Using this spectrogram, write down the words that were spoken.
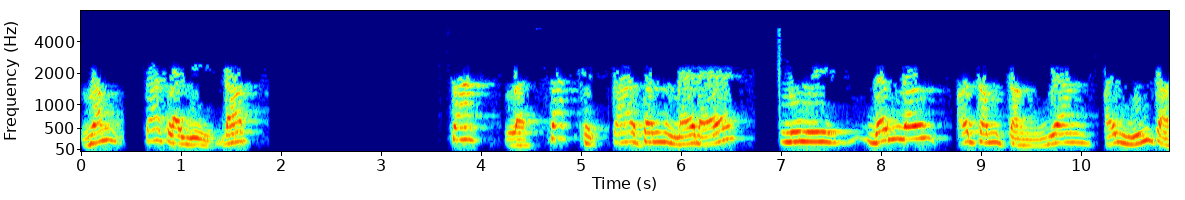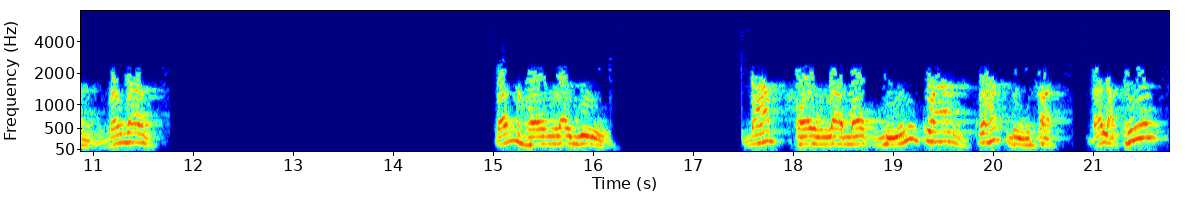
Vấn chắc là gì? Đáp xác là xác thịt cha sinh mẹ đẻ, nuôi đến lớn, ở trong trần gian phải nhiễm trần, vân vân. Vẫn hồn là gì? Đáp hồn là một điển quang của hắc bì phật đã lập hiến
